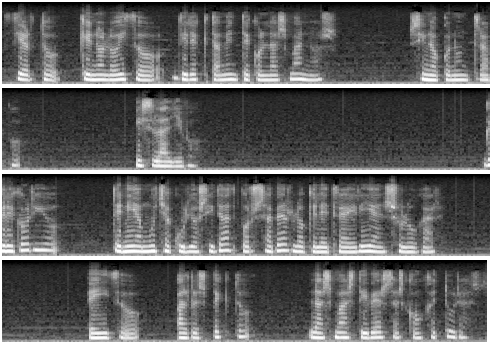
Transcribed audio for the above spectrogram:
Cierto que no lo hizo directamente con las manos, sino con un trapo, y se la llevó. Gregorio Tenía mucha curiosidad por saber lo que le traería en su lugar, e hizo al respecto las más diversas conjeturas.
